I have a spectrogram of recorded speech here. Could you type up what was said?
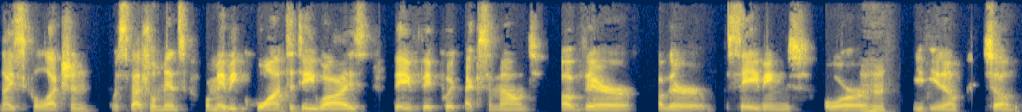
nice collection with special mints or maybe quantity wise they've they've put x amount of their of their savings or mm-hmm. you, you know so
